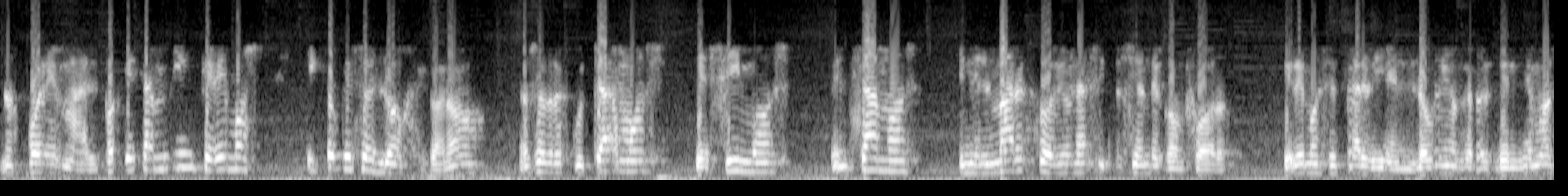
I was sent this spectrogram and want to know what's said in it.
nos pone mal, porque también queremos, y creo que eso es lógico, ¿no? Nosotros escuchamos, decimos, pensamos en el marco de una situación de confort. Queremos estar bien, lo único que pretendemos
